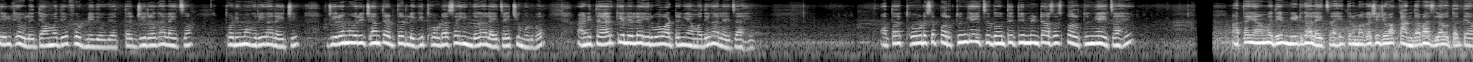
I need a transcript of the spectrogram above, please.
तेल ठेवलं आहे त्यामध्ये फोडणी देऊयात. तर जिरं घालायचं. थोडी मोहरी घालायची. जिरं मोहरी छान तडतडलं की थोडासा हिंग घालायचा आहे चिमूटभर. आणि तयार केलेलं हिरवं वाटण यामध्ये घालायचं आहे. आता थोडंसं परतून घ्यायचं दोन ते तीन मिनटं असंच परतून घ्यायचं आहे. आता यामध्ये मीठ घालायचं आहे. तर मगाशी जेव्हा कांदा भाजला होता त्या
